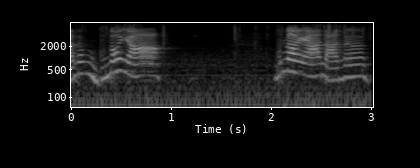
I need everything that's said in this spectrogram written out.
나는 문어야. 문어야 나는.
